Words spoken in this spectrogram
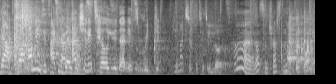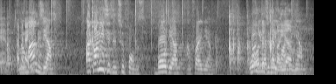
Yam, but I can eat it in I two can versions. actually tell you that it's ridiculous. You like sweet potato? A lot. Ah, that's interesting. I'm not big on it. I no, mean, I mine eat is it. yam. I can eat it in two forms: boiled yam and fried yam. What other it to me kind of pounded yam?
